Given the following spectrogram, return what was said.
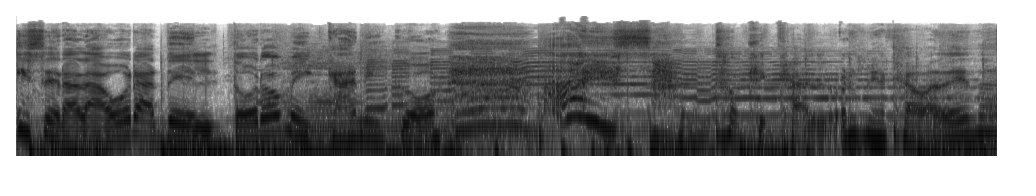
Y será la hora del toro mecánico. ¡Ay, santo, qué calor me acaba de dar!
